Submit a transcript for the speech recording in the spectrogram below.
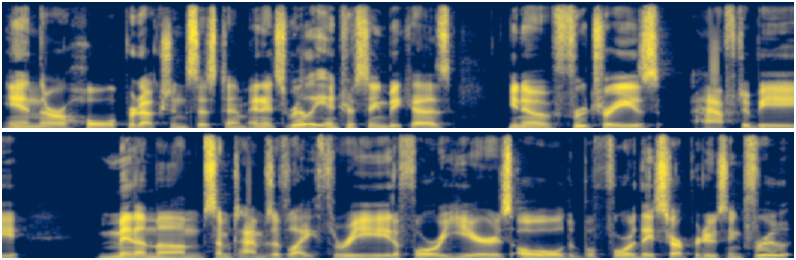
and their whole production system. And it's really interesting because, you know, fruit trees have to be minimum sometimes of like three to four years old before they start producing fruit.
